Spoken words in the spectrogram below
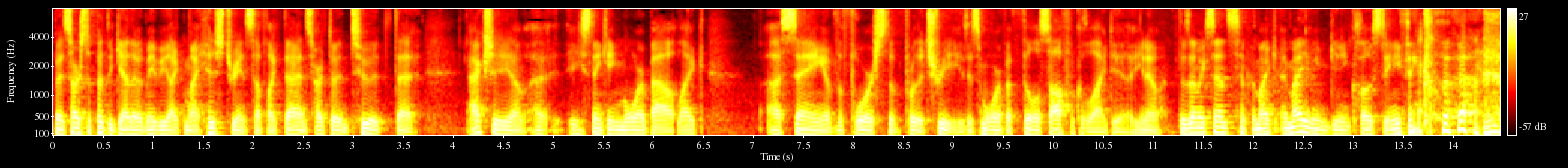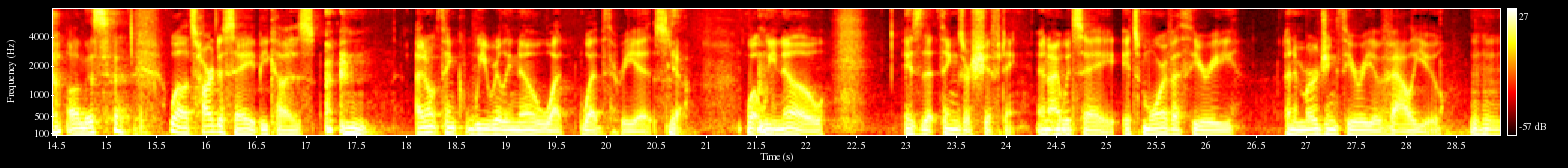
But it starts to put together maybe like my history and stuff like that and start to intuit that actually um, uh, he's thinking more about like a saying of the forest for the trees. It's more of a philosophical idea, you know. Does that make sense? Am I am I even getting close to anything on this? well, it's hard to say because I don't think we really know what Web three is. Yeah. What we know is that things are shifting, and mm-hmm. I would say it's more of a theory, an emerging theory of value. Mm-hmm.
